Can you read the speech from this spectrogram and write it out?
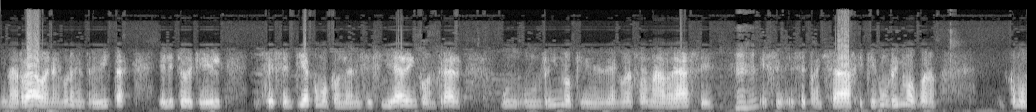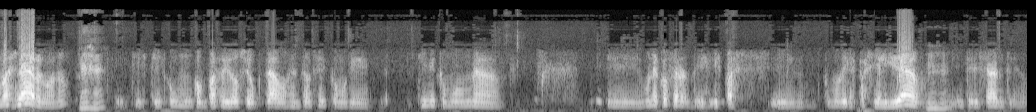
narraba en algunas entrevistas el hecho de que él se sentía como con la necesidad de encontrar un, un ritmo que de alguna forma abrace ese, ese paisaje, que es un ritmo, bueno, como más largo, ¿no? Ajá. Que es como un compás de 12 octavos, entonces como que tiene como una eh, una cosa eh, como de la espacialidad interesante, ¿no?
